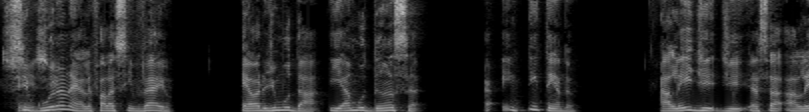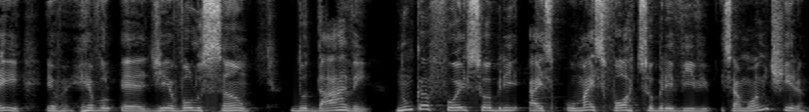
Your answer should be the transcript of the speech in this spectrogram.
Sim, segura sim. nela e fala assim, velho, é hora de mudar. E a mudança, é, en- entenda, a lei de, de essa a lei é, de evolução do Darwin nunca foi sobre a o mais forte sobrevive. Isso é uma maior mentira.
